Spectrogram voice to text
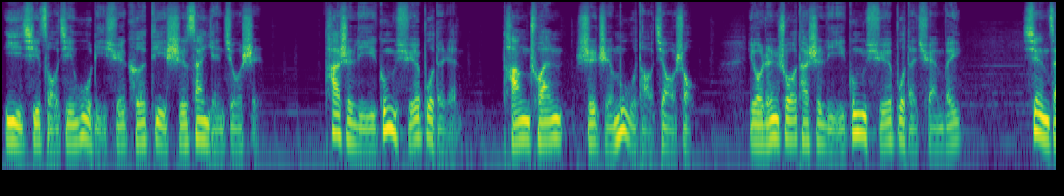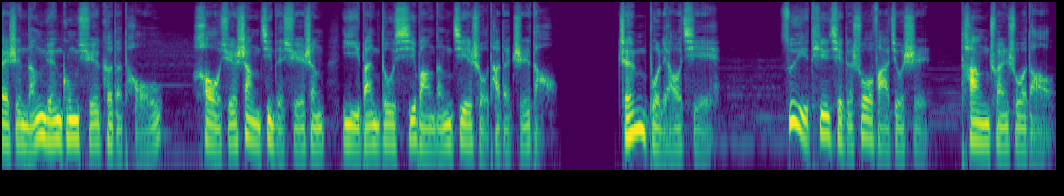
一起走进物理学科第十三研究室，他是理工学部的人。汤川是指木岛教授，有人说他是理工学部的权威。现在是能源工学科的头，好学上进的学生一般都希望能接受他的指导。真不了解，最贴切的说法就是汤川说道：“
